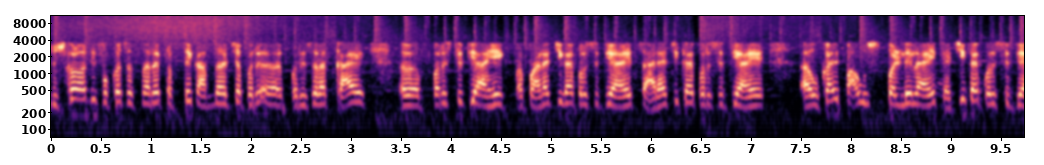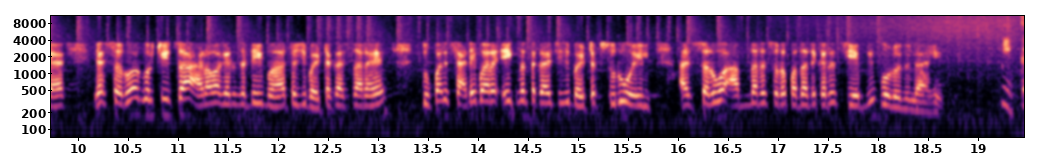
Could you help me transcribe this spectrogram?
दुष्काळावरती फोकस असणार आहे. प्रत्येक आमदाराच्या परिसरात काय परिस्थिती आहे पाण्याची काय परिस्थिती आहे चाऱ्याची काय परिस्थिती आहे अवकाळी पाऊस पडलेला आहे त्याची काय परिस्थिती आहे या सर्व गोष्टीचा आढावा घेण्यासाठी महत्वाची बैठक असणार आहे. दुपारी साडेबारा एक नंतर करायची बैठक सुरू होईल. आणि सर्व आमदार सर्व पदाधिकारी सीएमनी बोलवलेलं आहे ठीक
